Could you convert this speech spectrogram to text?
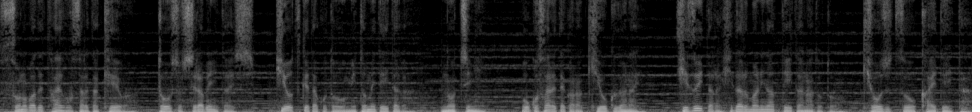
その場で逮捕された K は当初調べに対し火をつけたことを認めていたが後に起こされてから記憶がない。気づいたら火だるまになっていたなどと供述を変えていた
